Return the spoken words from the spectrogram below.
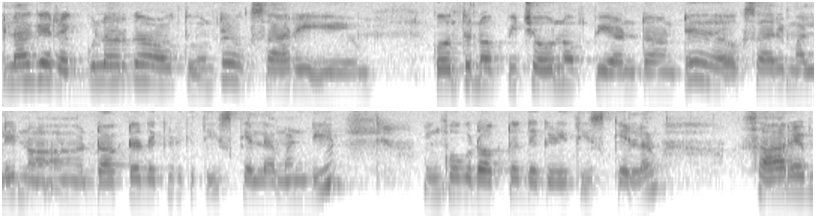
ఇలాగే రెగ్యులర్గా అవుతూ ఉంటే ఒకసారి గొంతు నొప్పి చెవు నొప్పి అంటా ఉంటే ఒకసారి మళ్ళీ నా డాక్టర్ దగ్గరికి తీసుకెళ్ళామండి. ఇంకొక డాక్టర్ దగ్గరికి తీసుకెళ్ళాం. సార్ ఏం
